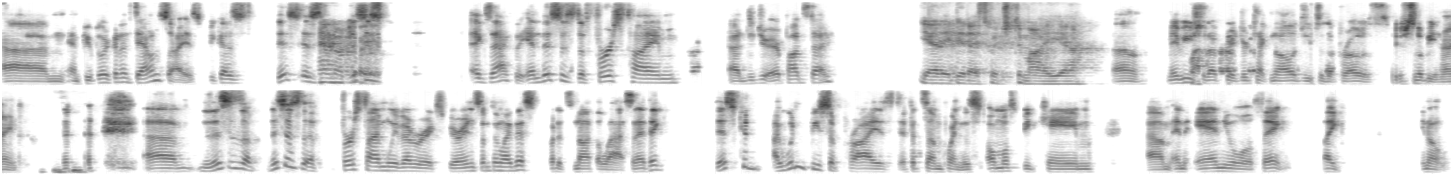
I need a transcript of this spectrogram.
um, and people are going to downsize because this is this is exactly, and this is the first time. Uh, did your AirPods die? Yeah, they did. I switched to my. Uh, oh, Maybe you wow. should upgrade your technology to the pros. You're so behind. um, this is a this is the first time we've ever experienced something like this, but it's not the last. And I think this could. I wouldn't be surprised if at some point this almost became um, an annual thing. Like, you know,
